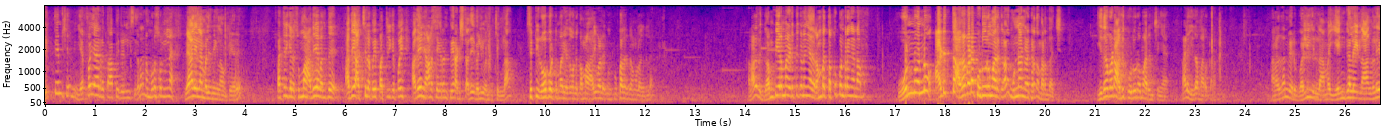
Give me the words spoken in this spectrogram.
victim shaming FIR copy release இதெல்லாம் நம்ம முறை சொல்லல வேலையெல்லாம் எழுதுனீங்களா அவன் பேர்? பத்திரிக்கையில் சும்மா அதே வந்து அதே அச்சில் போய் பத்திரிக்கை போய் அதே ஞானசேகரன் பேர் அடிச்சுட்டு அதே வெளியே வந்துச்சுங்களா சிட்டி ரோபோட் மாதிரி ஏதோ ஒன்று கம்மா அறிவாளர் உட்காந்துருக்காங்களோ இதில்? அதனால் இது கம்பீரமாக எடுத்துக்கணுங்க. அது ரொம்ப தப்பு பண்ணுறங்க நாம். ஒன்று ஒன்றும் அடுத்து அதை விட கொடூரமாக இருக்கிறனால முன்னாடி நடக்கிறத மறந்தாச்சு. இதை விட அது கொடூரமாக இருந்துச்சுங்க. அதனால் இதை மறந்துறாங்க அதனால தான் வேறு வழி இல்லாம எங்களை நாங்களே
